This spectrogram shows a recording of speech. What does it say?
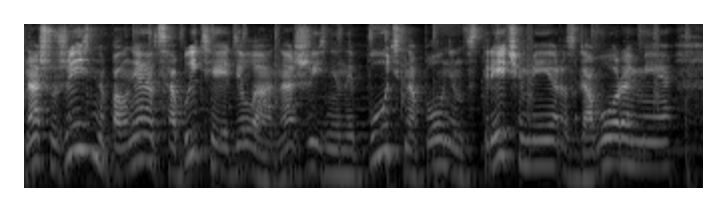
Нашу жизнь наполняют события и дела. Наш жизненный путь наполнен встречами, разговорами, а,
